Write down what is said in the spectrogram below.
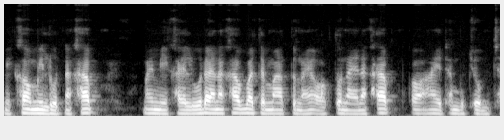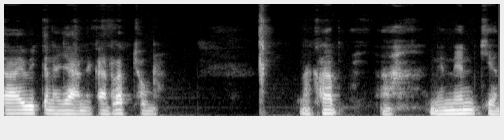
มีเข้ามีหลุดนะครับ ไม่มีใครรู้ได้นะครับ ว่าจะมาตัวไหนออกตัวไหนนะครับ ก็ให้ท่านผู้ชมใช้วิจารณญาณในการรับชมนะครับเน้นๆเขียน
